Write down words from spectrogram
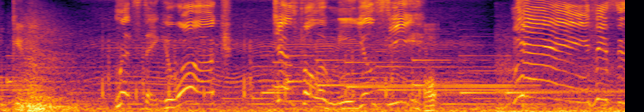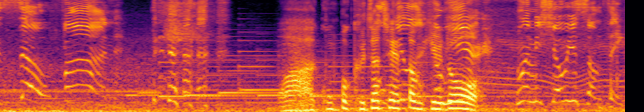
웃기는 Let's take a walk. Just follow me, you'll see. 어? Yay! This is so fun. 와 공포 그 자체 했던 길도. Let me show you something.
